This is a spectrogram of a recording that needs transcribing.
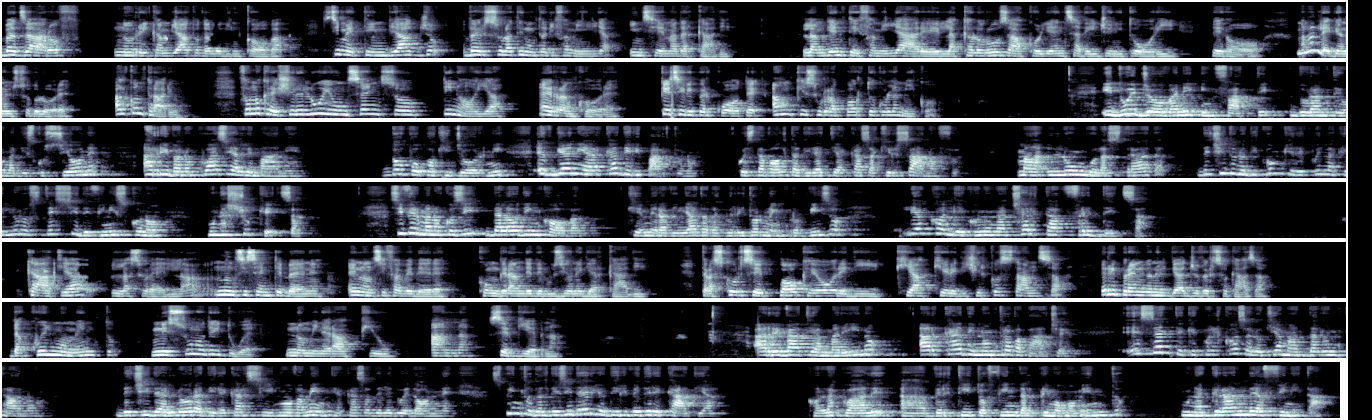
Bazarov, non ricambiato dall'Odinkova, si mette in viaggio verso la tenuta di famiglia insieme ad Arcadi. L'ambiente familiare e la calorosa accoglienza dei genitori, però, non alleviano il suo dolore. Al contrario, fanno crescere in lui un senso di noia e rancore, che si ripercuote anche sul rapporto con l'amico. I due giovani, infatti, durante una discussione, arrivano quasi alle mani. Dopo pochi giorni, Evgeny e Arkady ripartono, questa volta diretti a casa Kirsanov, ma lungo la strada decidono di compiere quella che loro stessi definiscono una sciocchezza. Si fermano così dalla Odinkova, che, meravigliata da quel ritorno improvviso, li accoglie con una certa freddezza. Katia, la sorella, non si sente bene e non si fa vedere, con grande delusione di Arcadi. Trascorse poche ore di chiacchiere di circostanza, riprendono il viaggio verso casa. Da quel momento nessuno dei due nominerà più Anna Sergievna. Arrivati a Marino, Arcadi non trova pace e sente che qualcosa lo chiama da lontano. Decide allora di recarsi nuovamente a casa delle due donne, spinto dal desiderio di rivedere Katia, con la quale ha avvertito fin dal primo momento una grande affinità.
